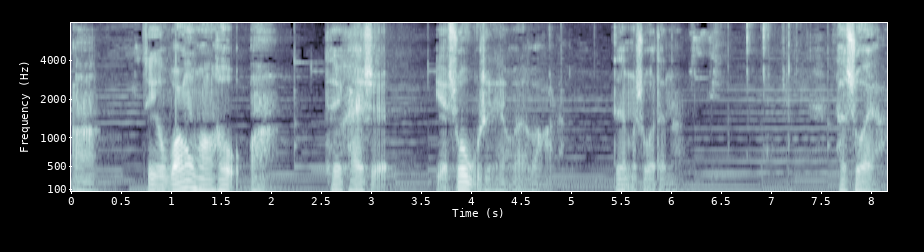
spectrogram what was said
啊，这个王皇后啊，她就开始也说武则天坏话了。她怎么说的呢？她说呀：“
